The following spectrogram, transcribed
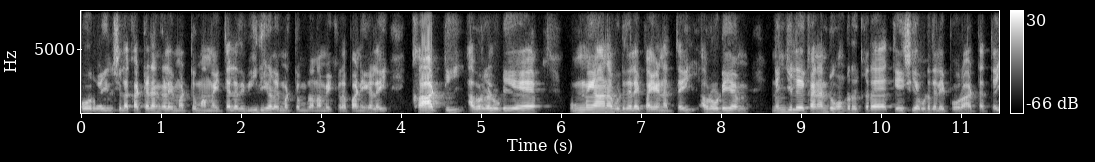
போர்வையில் சில கட்டடங்களை மட்டும் அமைத்தல் அல்லது வீதிகளை மட்டும் அமைக்கிற பணிகளை காட்டி அவர்களுடைய உண்மையான விடுதலை பயணத்தை அவருடைய நெஞ்சிலே கனன்று கொண்டிருக்கிற தேசிய விடுதலை போராட்டத்தை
